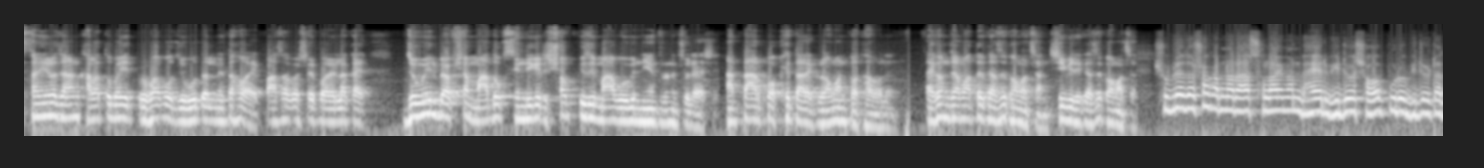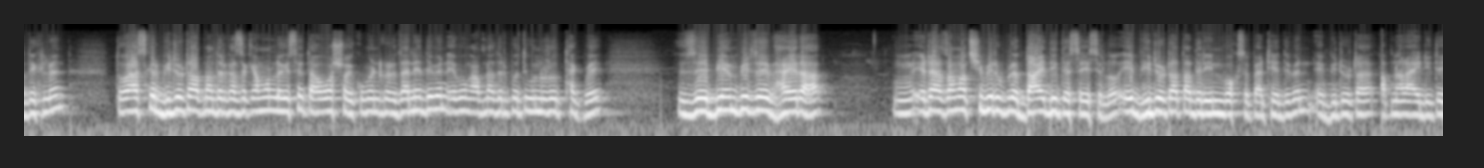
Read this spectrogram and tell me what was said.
স্থানীয়রা জানান, খালাতো ভাইয়ের প্রভাব ও যুবদল নেতা হয় পাঁচ আগস্টের পর এলাকায় জমির ব্যবসা, মাদক সিন্ডিকেট সবকিছু মা ববির নিয়ন্ত্রণে চলে আসে। আর তার পক্ষে তারেক রহমান কথা বলেন। এখন জামাতের কাছে ক্ষমা চান, শিবিরের কাছে ক্ষমা চান। সুপ্রিয় দর্শক, আপনারা সোলাইমান ভাইয়ের ভিডিও সহ পুরো ভিডিওটা দেখলেন। তো আজকের ভিডিওটা আপনাদের কাছে কেমন লেগেছে তা অবশ্যই কমেন্ট করে জানিয়ে দেবেন এবং আপনাদের প্রতি অনুরোধ থাকবে যে বিএমপির যে ভাইয়েরা এটা জামাত শিবির উপরে দায় দিতে চেয়েছিল, এই ভিডিওটা তাদের ইনবক্সে পাঠিয়ে দেবেন, এই ভিডিওটা আপনার আইডিতে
